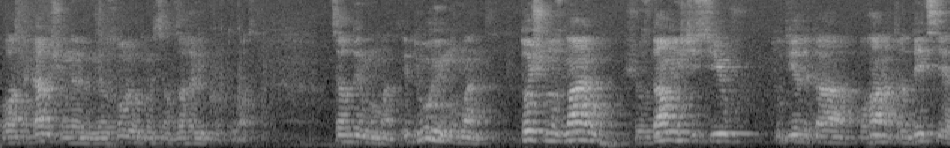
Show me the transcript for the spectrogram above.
власне кажучи, не, не висловлюватимуться взагалі проти вас. Це один момент. І другий момент. Точно знаю, що з давніх часів тут є така погана традиція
